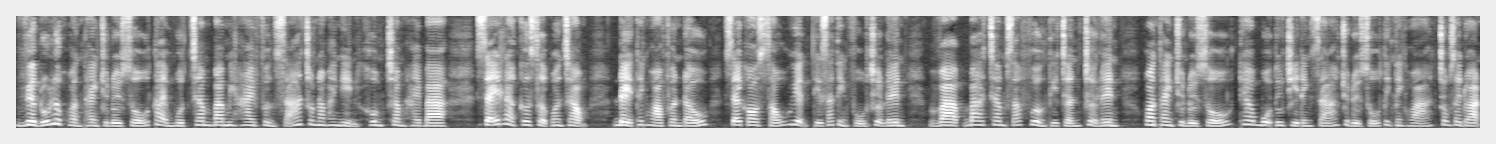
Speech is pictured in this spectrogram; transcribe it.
Việc nỗ lực hoàn thành chuyển đổi số tại 132 phường xã trong năm 2023 sẽ là cơ sở quan trọng để Thanh Hóa phấn đấu sẽ có 6 huyện thị xã thành phố trở lên và 300 xã phường thị trấn trở lên hoàn thành chuyển đổi số theo Bộ Tiêu chí đánh giá chuyển đổi số tỉnh Thanh Hóa trong giai đoạn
